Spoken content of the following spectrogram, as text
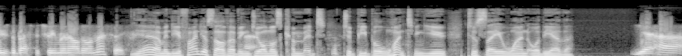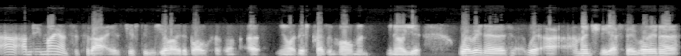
who's the best between Ronaldo and Messi? Yeah, I mean, do you find yourself having to almost commit to people wanting you to say one or the other? Yeah, I, I mean, my answer to that is just enjoy the both of them. At, you know, at this present moment, you know, you, we're in a. We're, I mentioned it yesterday. We're in a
